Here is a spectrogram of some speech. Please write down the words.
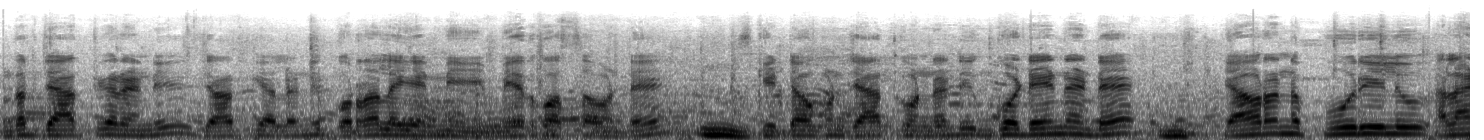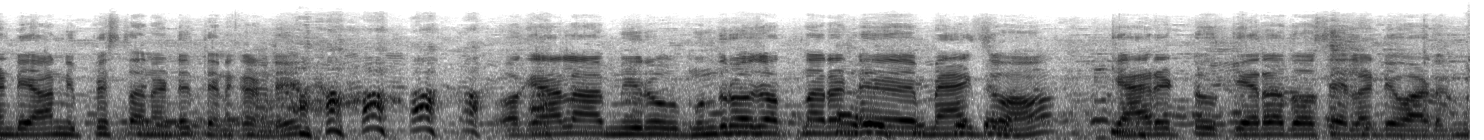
అందరు జాగ్రత్తగా రండి జాగ్రత్తగా వెళ్ళండి. గుర్రాలు అవన్నీ మీదకి వస్తా ఉంటాయి స్కిడ్ అవ్వకుండా జాగ్రత్తగా ఉండండి. ఇంకోటి ఏంటంటే ఎవరన్నా పూరీలు అలాంటి ఏమన్నా ఇప్పిస్తానంటే తినకండి. ఒకవేళ మీరు ముందు రోజు వస్తున్నారంటే మాక్సిమం క్యారెట్ కీరా దోశ ఇలాంటివి వాడండి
